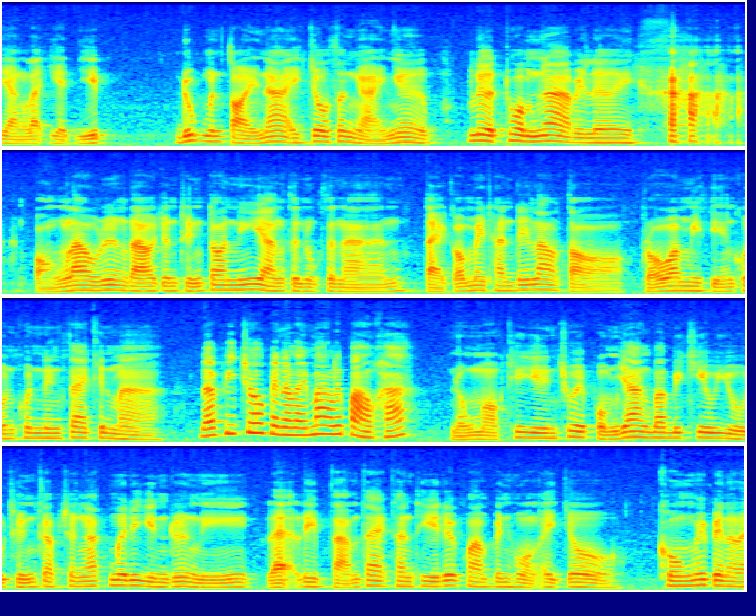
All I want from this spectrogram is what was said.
อย่างละเอียดยิบ ดุกมันต่อยหน้าไอ้โจ้สงายเงิบ เลือดท่วมหน้าไปเลย ป๋องเล่าเรื่องราวจนถึงตอนนี้อย่างสนุกสนาน แต่ก็ไม่ทันได้เล่าต่อ เพราะว่ามีเสียงคนคนหนึ่งแทรกขึ้นมา แล้วพี่โจ้เป็นอะไรมากหรือเปล่าคะน้องหมอกที่ยืนช่วยผมย่างบาร์บีคิวอยู่ถึงกับชะงักเมื่อได้ยินเรื่องนี้ และรีบถามแทรกทันทีด้วยความเป็นห่วงไอ้โจ คงไม่เป็นอะไร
